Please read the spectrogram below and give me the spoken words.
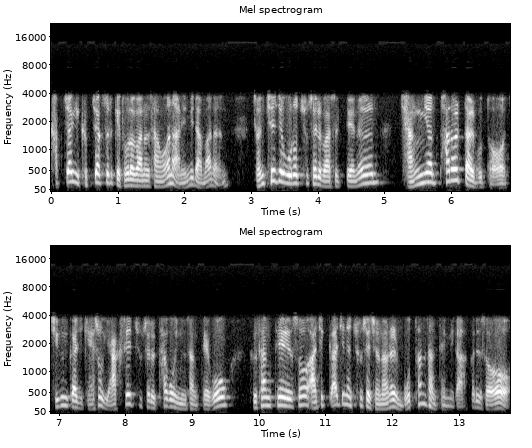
갑자기 급작스럽게 돌아가는 상황은 아닙니다만은 전체적으로 추세를 봤을 때는 작년 8월 달부터 지금까지 계속 약세 추세를 타고 있는 상태고 그 상태에서 아직까지는 추세 전환을 못한 상태입니다. 그래서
